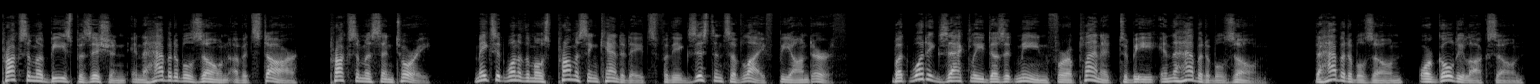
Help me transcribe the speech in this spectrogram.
Proxima b's position in the habitable zone of its star, Proxima Centauri, makes it one of the most promising candidates for the existence of life beyond Earth. But what exactly does it mean for a planet to be in the habitable zone? The habitable zone, or Goldilocks zone,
